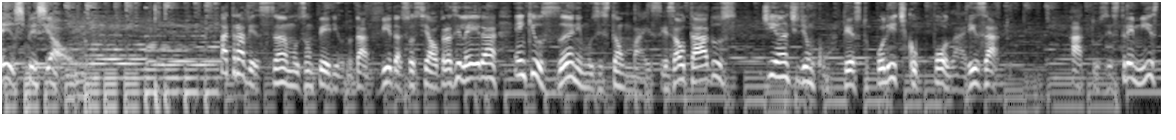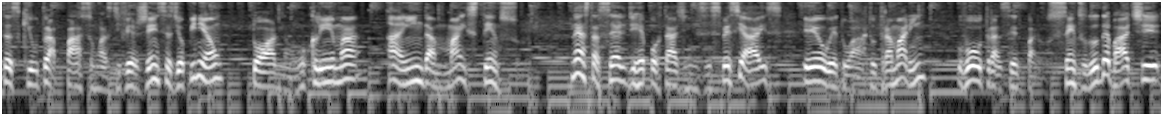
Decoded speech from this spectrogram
Especial. Atravessamos um período da vida social brasileira em que os ânimos estão mais exaltados diante de um contexto político polarizado. Atos extremistas que ultrapassam as divergências de opinião tornam o clima ainda mais tenso. Nesta série de reportagens especiais, eu, Eduardo Tramarim, vou trazer para o centro do debate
